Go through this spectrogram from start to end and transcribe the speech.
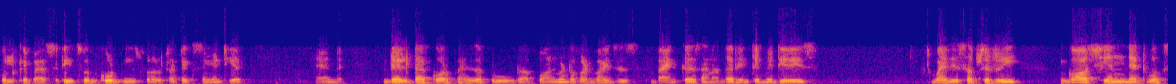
full capacity. So good news for UltraTech Cement here. And Delta Corp has approved appointment of advisors, bankers, and other intermediaries by the subsidiary Gaussian Networks,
